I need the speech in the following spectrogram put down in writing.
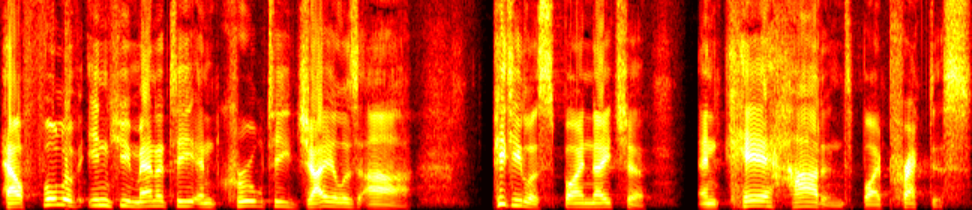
how full of inhumanity and cruelty jailers are, pitiless by nature and care hardened by practice.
